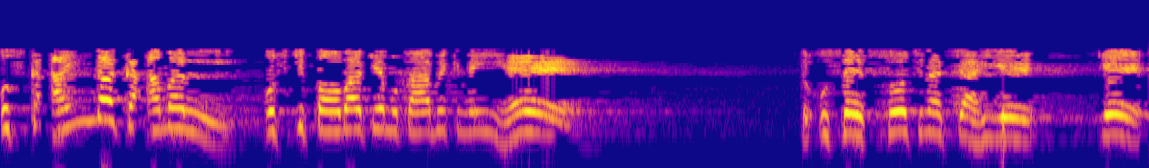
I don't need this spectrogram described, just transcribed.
اس کا آئندہ کا عمل اس کی توبہ کے مطابق نہیں ہے۔ تو اسے سوچنا چاہیے کہ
